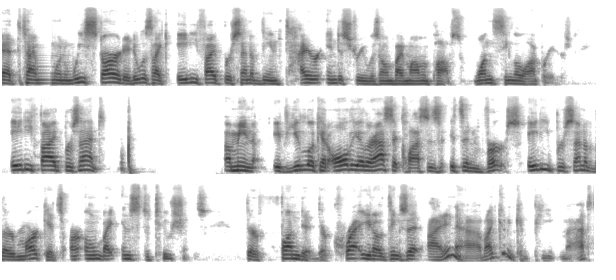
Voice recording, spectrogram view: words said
at the time when we started it was like 85% of the entire industry was owned by mom and pops one single operators 85% I mean, if you look at all the other asset classes, it's inverse. 80% of their markets are owned by institutions. They're funded. They're, cra- you know, things that I didn't have. I couldn't compete in that.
